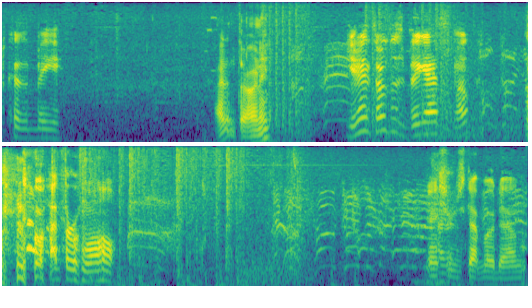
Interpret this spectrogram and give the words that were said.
because of me. I didn't throw any. You didn't throw this big ass smoke? No, I threw them all. Code back just got mowed down.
